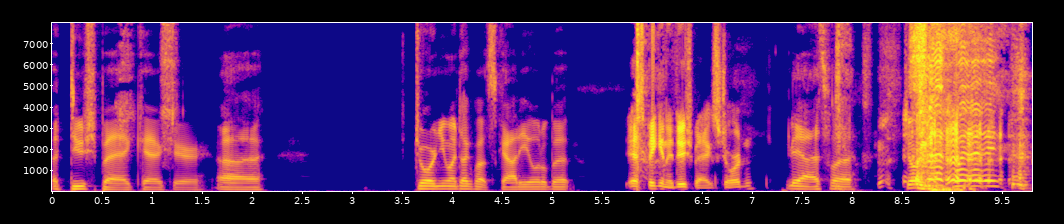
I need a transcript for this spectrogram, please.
a douchebag character. Uh, Jordan, you want to talk about Scotty a little bit? yeah, speaking of douchebags, Jordan. Yeah, that's what. Jordan, segue.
